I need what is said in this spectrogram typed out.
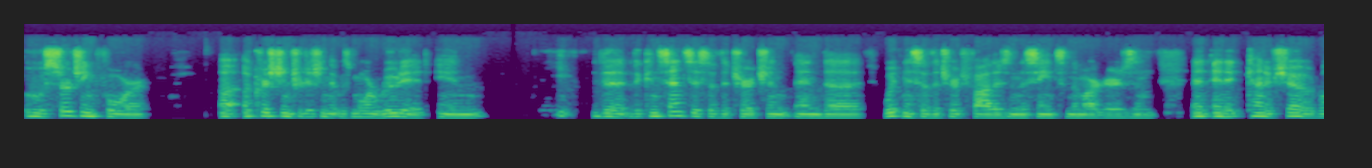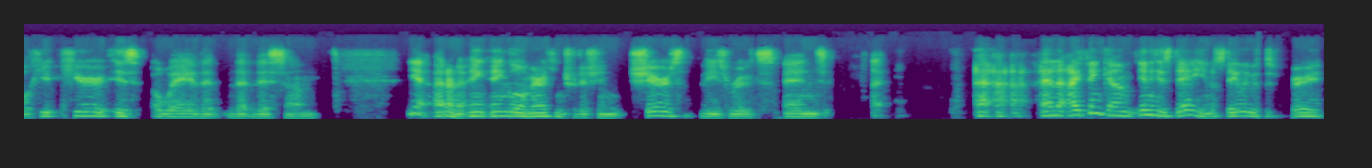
who was searching for a, a Christian tradition that was more rooted in the the consensus of the church and and the witness of the church fathers and the saints and the martyrs. And and and it kind of showed well here here is a way that that this um yeah i don't know anglo-american tradition shares these roots. And I, I, and i think um in his day you know staley was very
